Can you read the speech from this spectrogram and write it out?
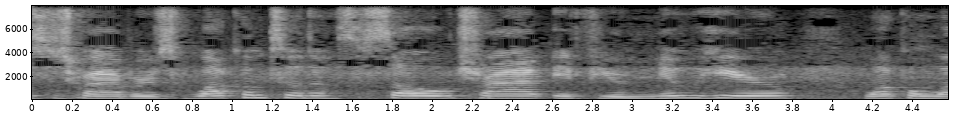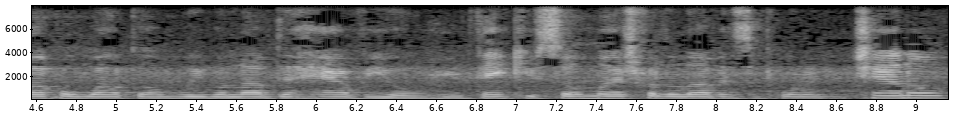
subscribers. Welcome to the Soul Tribe. If you're new here, welcome, welcome, welcome. We would love to have you over here. Thank you so much for the love and support of the channel.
